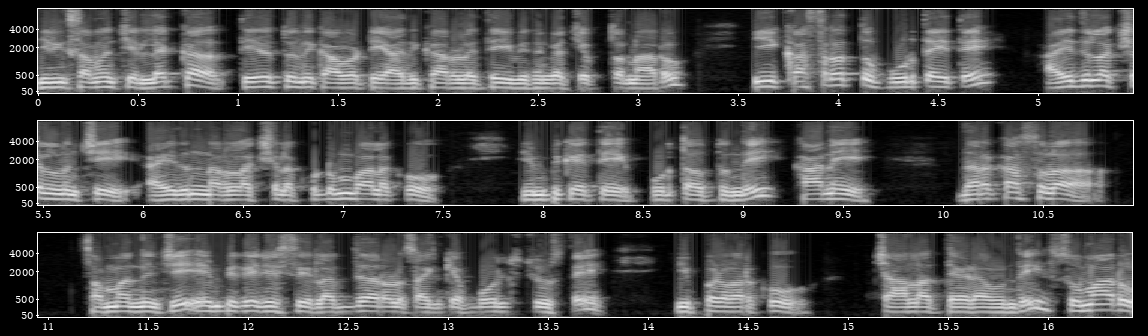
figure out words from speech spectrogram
దీనికి సంబంధించి లెక్క తీరుతుంది కాబట్టి అధికారులు అయితే ఈ విధంగా చెప్తున్నారు. ఈ కసరత్తు పూర్తయితే ఐదు లక్షల నుంచి ఐదున్నర లక్షల కుటుంబాలకు ఎంపికైతే పూర్తవుతుంది. కానీ దరఖాస్తుల సంబంధించి ఎంపిక చేసి లబ్ధిదారుల సంఖ్య పోల్చి చూస్తే ఇప్పటి వరకు చాలా తేడా ఉంది. సుమారు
